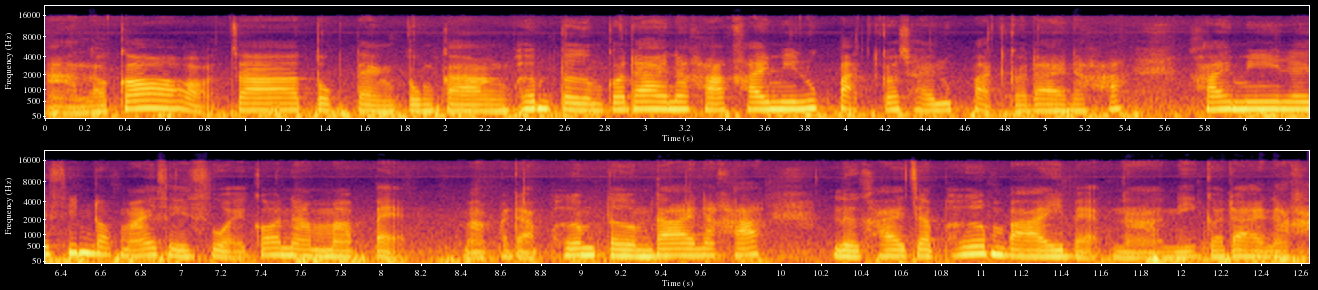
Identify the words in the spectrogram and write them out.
อ่าแล้วก็จะตกแต่งตรงกลางเพิ่มเติมก็ได้นะคะ ใครมีลูกปัดก็ใช้ลูกปัดก็ได้นะคะ ใครมีเรซินดอกไม้สวยๆก็นำมาแปะ มาประดับเพิ่มเติมได้นะคะ หรือใครจะเพิ่มใบแบบนานี้ก็ได้นะค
